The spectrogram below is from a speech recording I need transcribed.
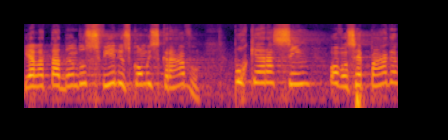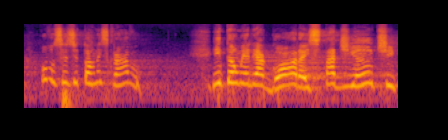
e ela está dando os filhos como escravo. Porque era assim: ou você paga ou você se torna escravo. Então ele agora está diante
